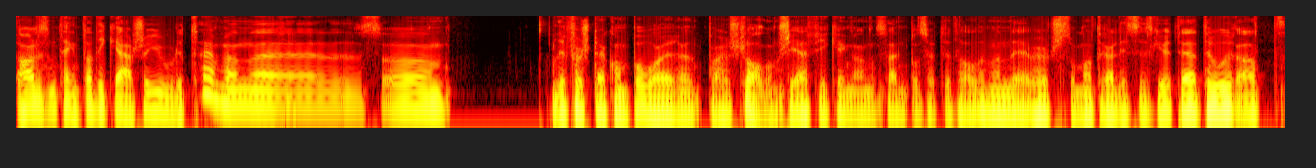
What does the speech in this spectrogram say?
har liksom tenkt at det ikke er så julete, men eh, så det første jeg kom på, var et par slalåmski jeg fikk en gang seint på 70-tallet, men det hørtes så materialistisk ut. Jeg tror at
